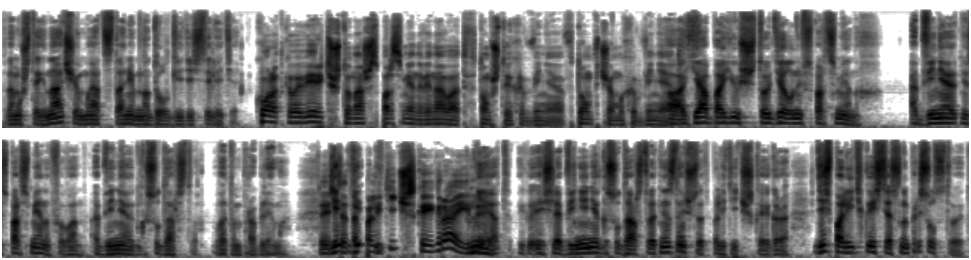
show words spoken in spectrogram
потому что иначе мы отстанем на долгие десятилетия. Коротко, вы верите, что наши спортсмены виноваты в том, что их обвиняют, в том, в чем их обвиняют? А, я боюсь, что дело не в спортсменах. Обвиняют не спортсменов, Иван, обвиняют государство. В этом проблема. То есть я, это я, политическая игра? Или... Нет, если обвинение государства, это не значит, что это политическая игра. Здесь политика, естественно, присутствует.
